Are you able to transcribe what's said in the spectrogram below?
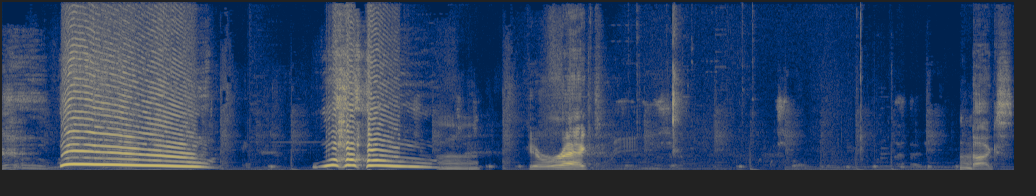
Woo! Woohoo! Mm. Get wrecked. Hmm. Sucks.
